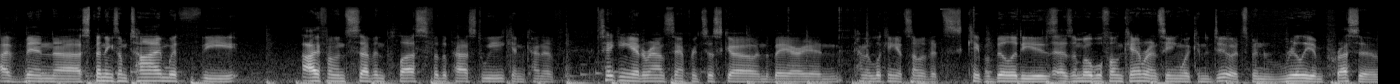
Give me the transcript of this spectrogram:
I've been uh, spending some time with the iPhone 7 Plus for the past week and kind of taking it around San Francisco and the Bay Area and kind of looking at some of its capabilities as a mobile phone camera and seeing what it can do. It's been really impressive.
